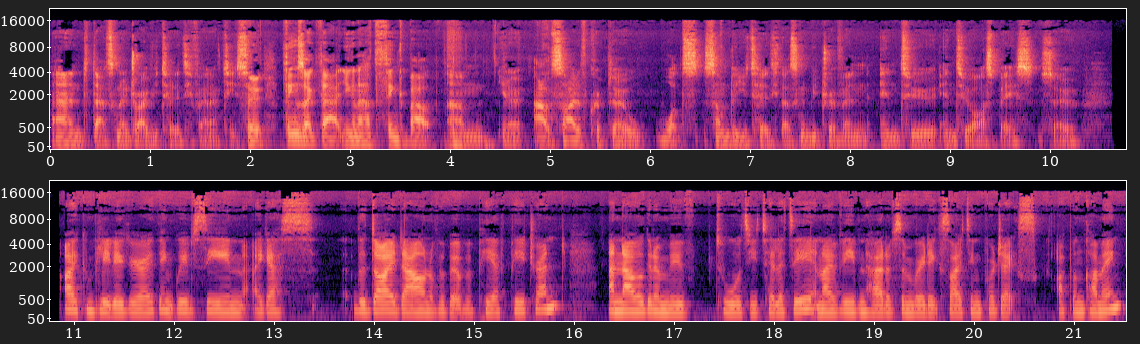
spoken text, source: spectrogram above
and that's going to drive utility for nfts so things like that you're going to have to think about um, you know outside of crypto what's some of the utility that's going to be driven into into our space. So I completely agree. I think we've seen, I guess, the die down of a bit of a PFP trend, and now we're going to move towards utility. And I've even heard of some really exciting projects up and coming.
